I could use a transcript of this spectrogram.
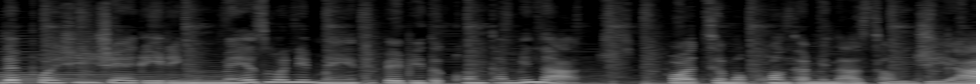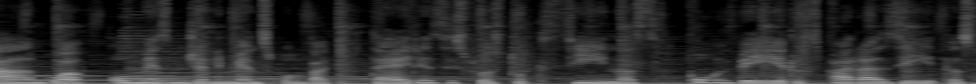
depois de ingerirem o mesmo alimento e bebida contaminados. Pode ser uma contaminação de água ou mesmo de alimentos por bactérias e suas toxinas, por vírus, parasitas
